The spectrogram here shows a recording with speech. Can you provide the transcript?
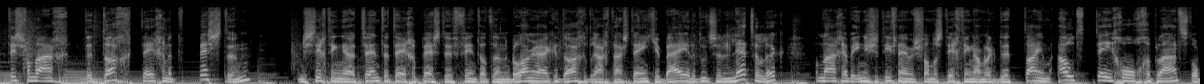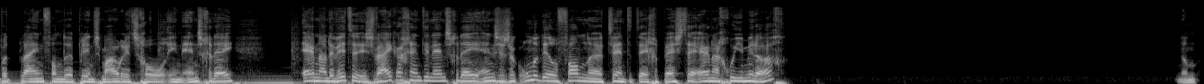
Het is vandaag de dag tegen het pesten. De stichting eh, Twente tegen pesten vindt dat een belangrijke dag. Draagt haar steentje bij en dat doet ze letterlijk. Vandaag hebben initiatiefnemers van de stichting namelijk de time-out tegel geplaatst... op het plein van de Prins Maurits School in Enschede. Erna de Witte is wijkagent in Enschede en ze is ook onderdeel van eh, Twente tegen pesten. Erna, goedemiddag. Dan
